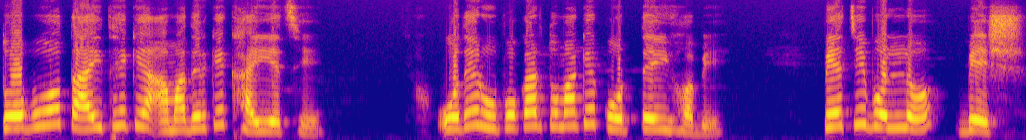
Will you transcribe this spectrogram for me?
তবুও তাই থেকে আমাদেরকে খাইয়েছে। ওদের উপকার তোমাকে করতেই হবে। পেচি বলল, বেশ,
